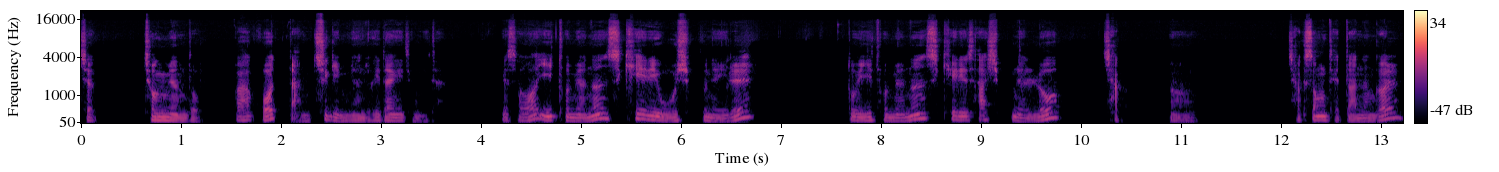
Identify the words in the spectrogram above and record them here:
즉 정면도가 곧 남측 인면도 해당이 됩니다. 그래서 이 도면은 스케일이 50분의 1, 또 이 도면은 스케일이 40분의 1로 작, 어, 작성됐다는 걸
